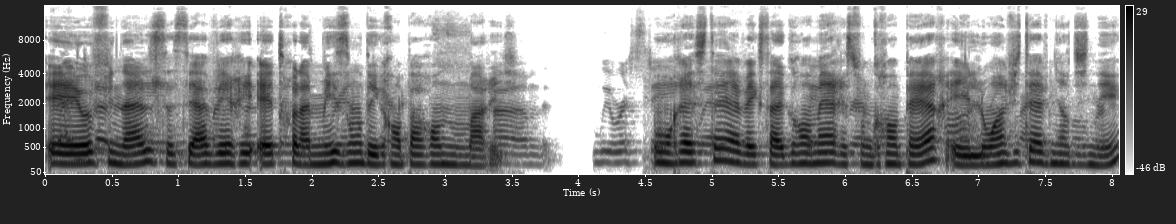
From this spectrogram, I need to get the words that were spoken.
Et au final, ça s'est avéré être la maison des grands-parents de mon mari. On restait avec sa grand-mère et son grand-père et ils l'ont invité à venir dîner.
